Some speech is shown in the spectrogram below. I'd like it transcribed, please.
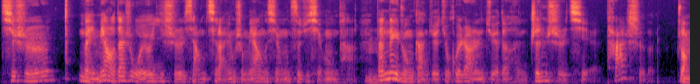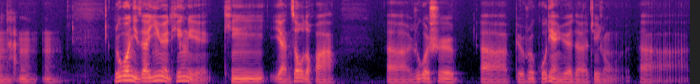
其实美妙，但是我又一时想不起来用什么样的形容词去形容它。嗯但那种感觉就会让人觉得很真实且踏实的状态。嗯嗯。如果你在音乐厅里听演奏的话，呃，如果是呃，比如说古典乐的这种呃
